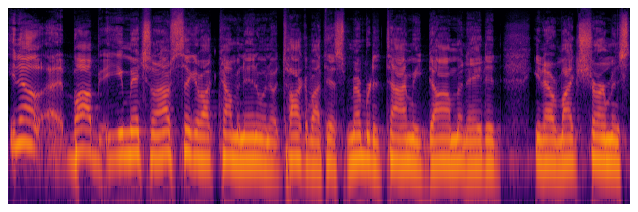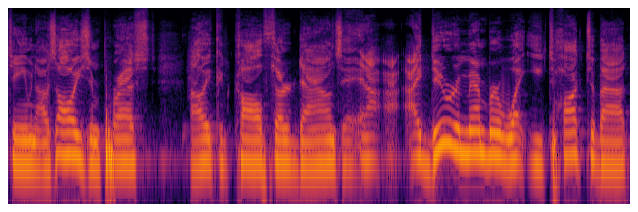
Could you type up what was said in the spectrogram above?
You know, uh, Bob, you mentioned I was thinking about coming in when we talk about this. Remember the time he dominated, you know, Mike Sherman's team, and I was always impressed how he could call third downs. And I, I, do remember what you talked about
